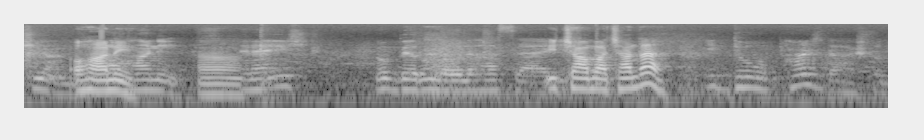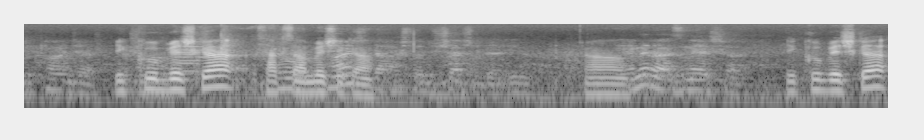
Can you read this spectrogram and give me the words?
чиам Оҳанӣ. оҳанӣ Аа. ина иш но берун давле ҳаст и чанд ба чанда? и ду панҷ да ҳаштоду панҷа ику бешка саксон беш Панҷ да ҳаштоду шаш ами размер ша ику бешка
